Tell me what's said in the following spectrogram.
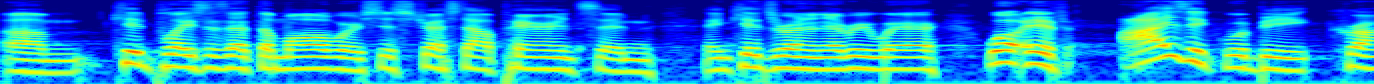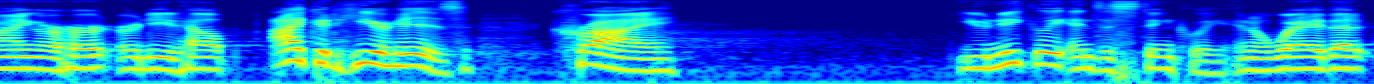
um, kid places at the mall where it's just stressed out parents and, and kids running everywhere. Well, if Isaac would be crying or hurt or need help, I could hear his cry uniquely and distinctly in a way that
